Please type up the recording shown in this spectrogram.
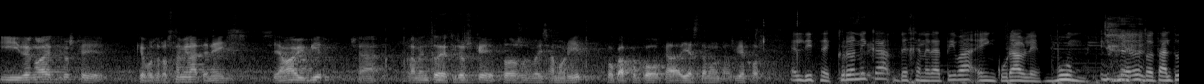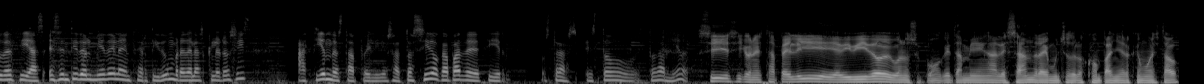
y vengo a deciros que, que vosotros también la tenéis. Se llama vivir. O sea, lamento deciros que todos os vais a morir. Poco a poco, cada día estamos más viejos. Él dice, crónica, degenerativa e incurable. ¡Boom! Miedo total. Tú decías, he sentido el miedo y la incertidumbre de la esclerosis haciendo esta peli. O sea, tú has sido capaz de decir, ostras, esto, esto da miedo. Sí, sí, con esta peli he vivido, y bueno, supongo que también Alessandra y muchos de los compañeros que hemos estado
